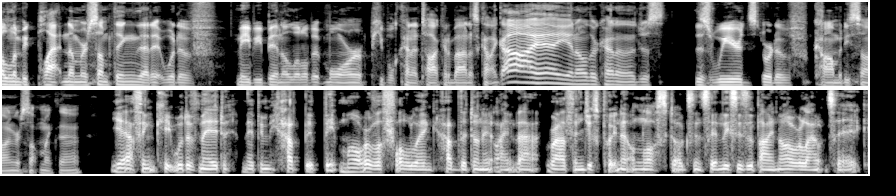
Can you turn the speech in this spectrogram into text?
olympic platinum or something that it would have maybe been a little bit more people kind of talking about it. it's kind of like ah yeah you know they're kind of just this weird sort of comedy song or something like that Yeah, I think it would have made maybe had a bit more of a following had they done it like that, rather than just putting it on Lost Dogs and saying this is a binaural outtake.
